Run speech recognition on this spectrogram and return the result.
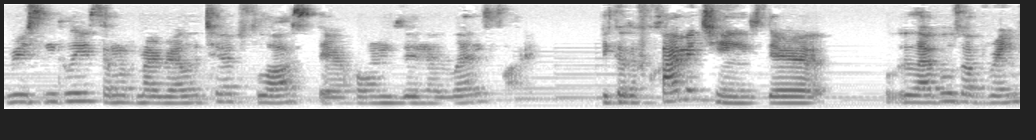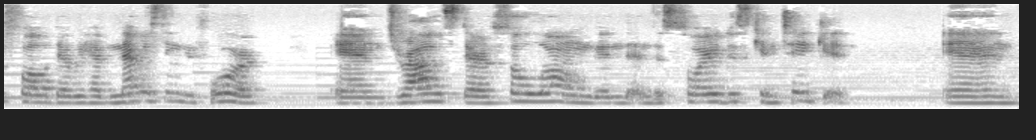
Recently, some of my relatives lost their homes in a landslide. Because of climate change, there are levels of rainfall that we have never seen before, and droughts that are so long, and, and the soil just can take it. And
